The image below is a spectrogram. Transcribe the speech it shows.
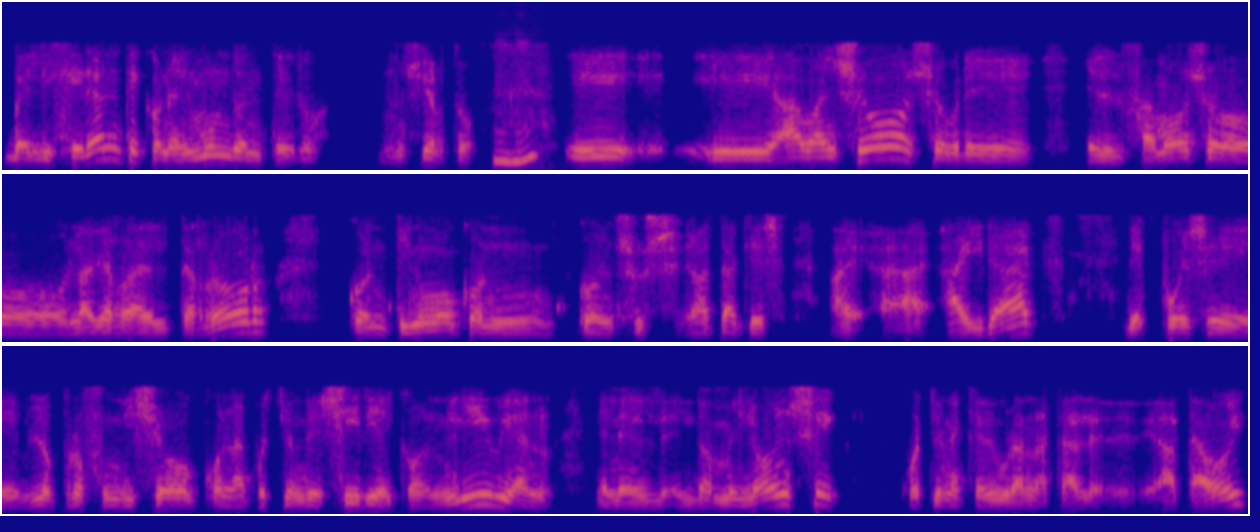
beligerante con el mundo entero. ¿No es cierto? y, avanzó sobre el famoso la guerra del terror, continuó con, con sus ataques a, Irak, después eh, lo profundizó con la cuestión de Siria y con Libia en, el, 2011, cuestiones que duran hasta, hasta hoy.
